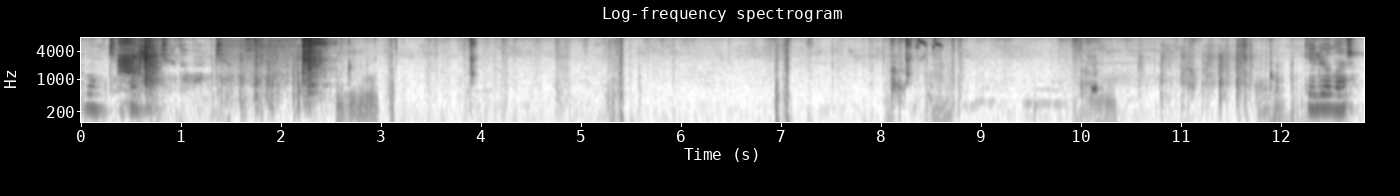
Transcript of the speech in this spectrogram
Tamam ki, tamam ki, tamam ki. Geliyorlar.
